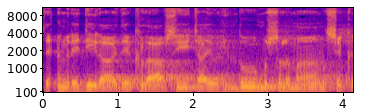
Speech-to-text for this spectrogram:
ਤੇ ਅੰਗਰੇਜ਼ੀ ਰਾਜ ਦੇ ਖਿਲਾਫ ਸੀ, ਚਾਹੇ ਉਹ ਹਿੰਦੂ, ਮੁਸਲਮਾਨ, ਸਿੱਖ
